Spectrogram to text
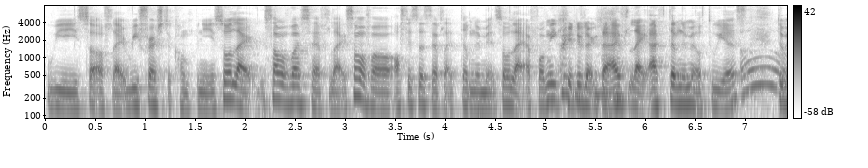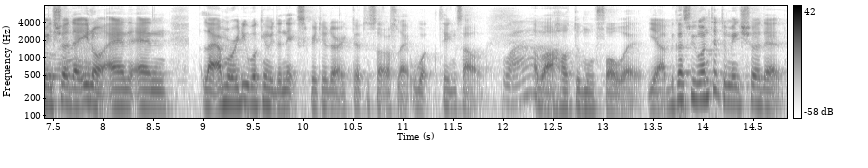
we sort of like refresh the company. So like some of us have like some of our officers have like term limits. So like for me, creative director, I've like I've term limit of two years Oh, to make sure that you know and and like I'm already working with the next creative director to sort of like work things out Wow. about how to move forward. Yeah, because we wanted to make sure that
